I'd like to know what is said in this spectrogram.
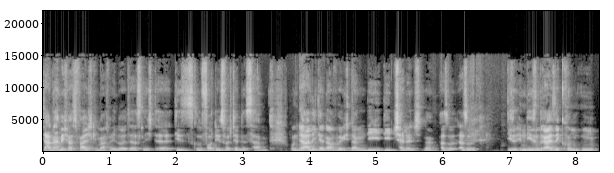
Dann habe ich was falsch gemacht, wenn die Leute das nicht, äh, dieses sofort dieses Verständnis haben. Und ja. da liegt dann auch wirklich dann die, die Challenge. Ne? Also, also diese, in diesen drei Sekunden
